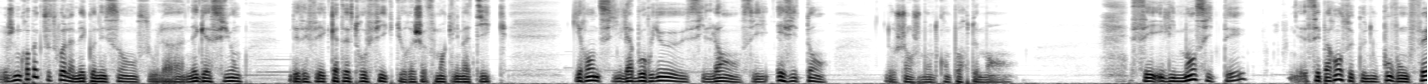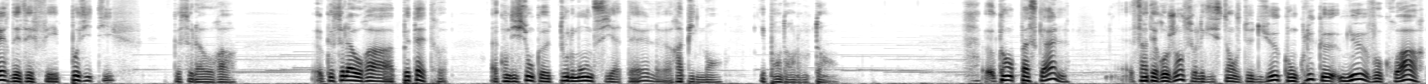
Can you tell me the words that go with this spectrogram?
Je ne crois pas que ce soit la méconnaissance ou la négation des effets catastrophiques du réchauffement climatique qui rendent si laborieux, si lents, si hésitants nos changements de comportement. C'est l'immensité séparant ce que nous pouvons faire des effets positifs que cela aura. Que cela aura peut-être, à condition que tout le monde s'y attelle rapidement et pendant longtemps. Quand Pascal, s'interrogeant sur l'existence de Dieu, conclut que mieux vaut croire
